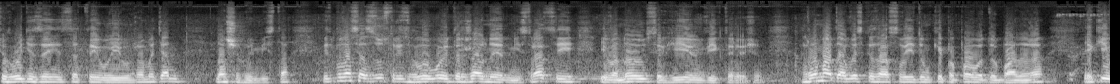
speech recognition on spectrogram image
Сьогодні за ініціативою громадян нашого міста відбулася зустріч з головою державної адміністрації Івановим Сергієм Вікторовичем. Громада висказала свої думки по поводу банера, який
